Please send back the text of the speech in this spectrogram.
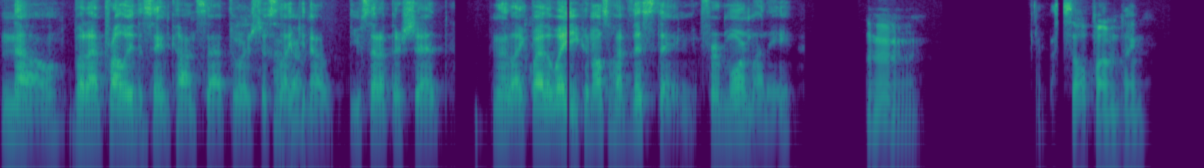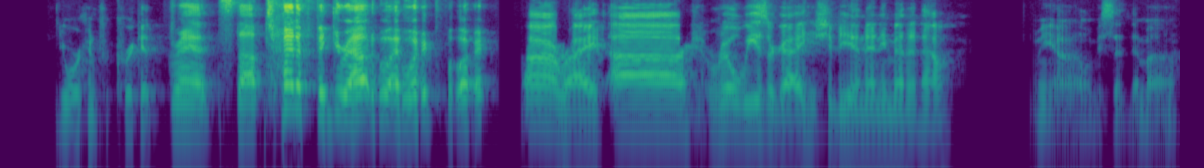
No, but I probably the same concept where it's just like, you know, you set up their shit, and they're like, by the way, you can also have this thing for more money. Mm. Like a cell phone thing? You're working for Cricket? Grant, stop trying to figure out who I work for. All right. Uh real Weezer guy. He should be in any minute now. Let me uh let me send him a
